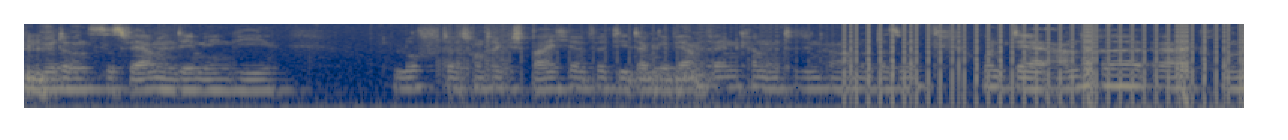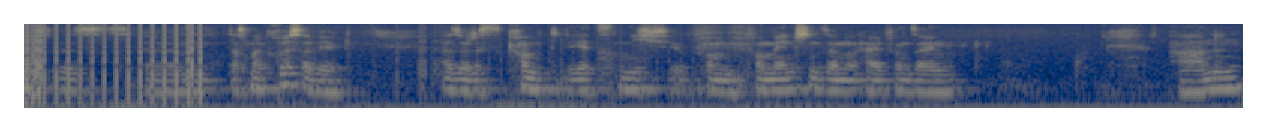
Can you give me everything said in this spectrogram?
dann würde uns das wärmen, indem irgendwie Luft darunter gespeichert wird, die dann gewärmt werden kann unter den Haaren oder so. Und der andere äh, Grund ist, ähm, dass man größer wirkt. Also das kommt jetzt nicht vom, vom Menschen, sondern halt von seinen Ahnen,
